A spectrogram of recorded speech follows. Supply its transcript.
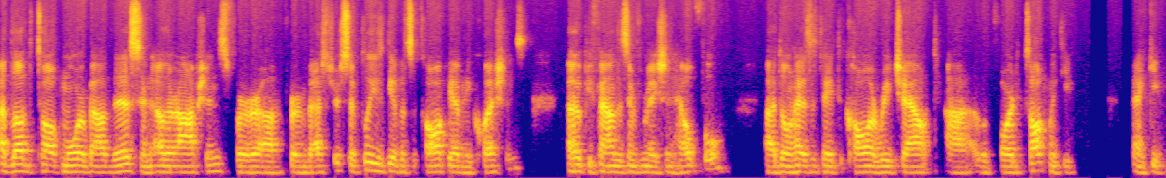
I'd love to talk more about this and other options for, uh, for investors. So please give us a call if you have any questions. I hope you found this information helpful. Uh, don't hesitate to call or reach out. Uh, I look forward to talking with you. Thank you.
